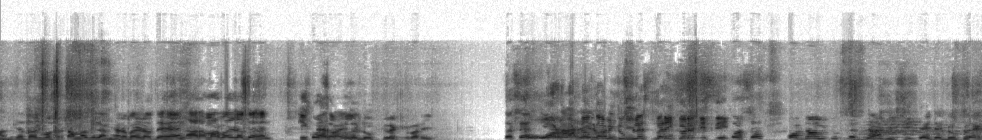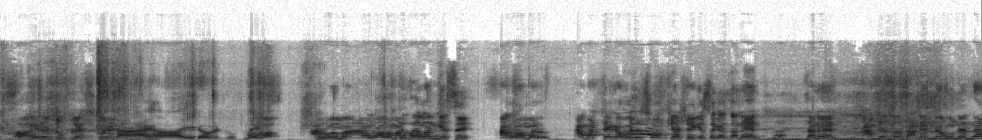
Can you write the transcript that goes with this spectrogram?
আমি যে দশ বছর কামলা দিলাম হের বাড়িটা দেখেন আর আমার বাড়িটা দেখেন কি এর করছে বাড়ি ডুপ্লেক্স বাড়ি। আর ওটা এর তো আমি বাড়ি কি? ডুপ্লেক্স বাড়ি করে দিছি। কি করছে? ওটা আমি ডুপ্লেক্স করে দিছি। এইটা ডুপ্লেক্স হ্যাঁ এটা ডুপ্লেক্স করে দিছি। হাই হাই এটা হলো ডুপ্লেক্স ও, আরও আমার আমার চালান গেছে। আরও আমার আমার টাকা পয়সা সব শেষ হয়ে গেছে গা, জানেন? জানেন? আপনি তো জানেন না শুনেন না।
